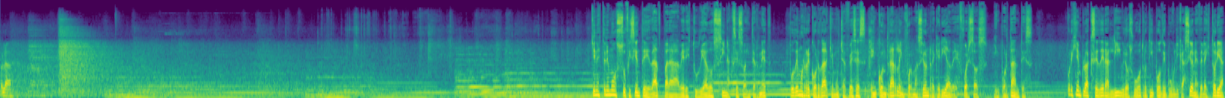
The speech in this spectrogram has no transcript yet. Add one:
Hola. Quienes tenemos suficiente edad para haber estudiado sin acceso a Internet, podemos recordar que muchas veces encontrar la información requería de esfuerzos importantes. Por ejemplo, acceder a libros u otro tipo de publicaciones de la historia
